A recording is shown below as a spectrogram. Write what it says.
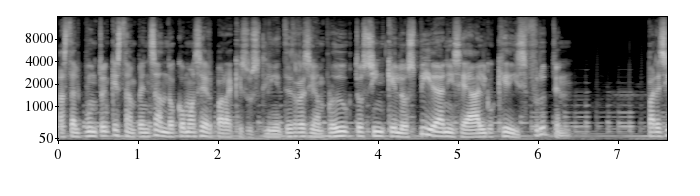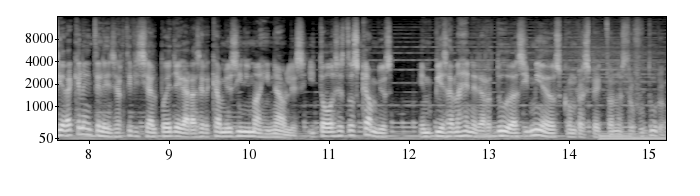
hasta el punto en que están pensando cómo hacer para que sus clientes reciban productos sin que los pidan y sea algo que disfruten. Pareciera que la inteligencia artificial puede llegar a hacer cambios inimaginables y todos estos cambios empiezan a generar dudas y miedos con respecto a nuestro futuro.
